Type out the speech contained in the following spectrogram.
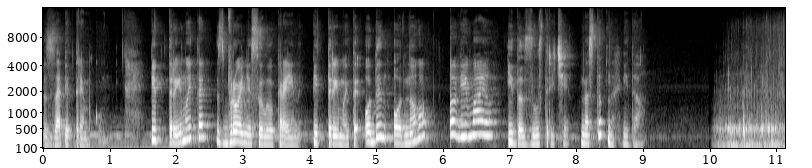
за підтримку. Підтримуйте Збройні Сили України, підтримуйте один одного. Обіймаю і до зустрічі в наступних відео. よし!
